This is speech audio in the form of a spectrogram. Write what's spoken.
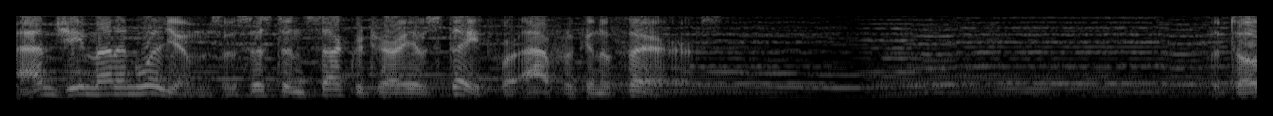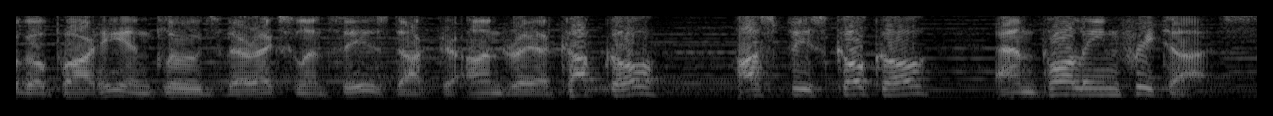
and G. Mennen Williams, Assistant Secretary of State for African Affairs. The Togo party includes Their Excellencies Dr. André Akakpo, Hospice Coco, and Paulin Freitas.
